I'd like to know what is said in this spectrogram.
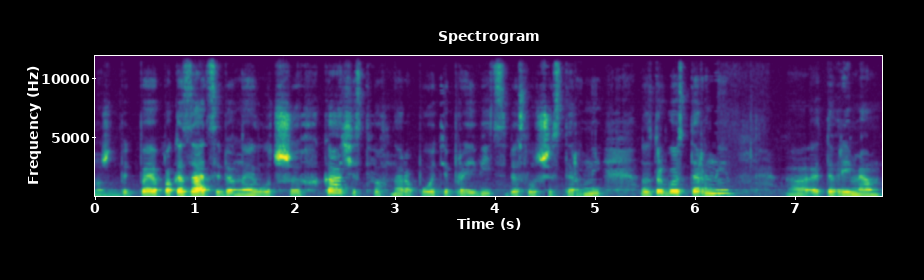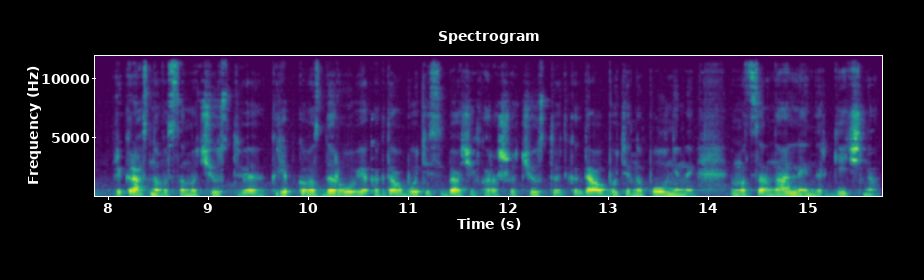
может быть, показать себя в наилучших качествах на работе, проявить себя с лучшей стороны. Но с другой стороны, это время прекрасного самочувствия, крепкого здоровья, когда вы будете себя очень хорошо чувствовать, когда вы будете наполнены эмоционально, энергично.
